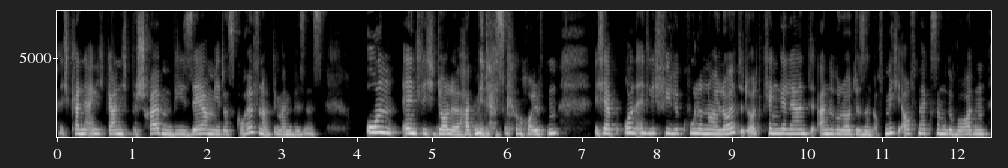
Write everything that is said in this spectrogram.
ich kann ja eigentlich gar nicht beschreiben, wie sehr mir das geholfen hat in meinem Business. Unendlich dolle hat mir das geholfen. Ich habe unendlich viele coole neue Leute dort kennengelernt. Andere Leute sind auf mich aufmerksam geworden.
